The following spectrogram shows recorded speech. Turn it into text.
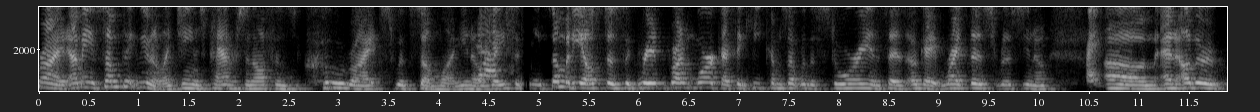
Right. I mean, something, you know, like James Patterson often co-writes with someone, you know, yeah. basically somebody else does the grunt work. I think he comes up with a story and says, okay, write this, this you know, right. um, and other,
